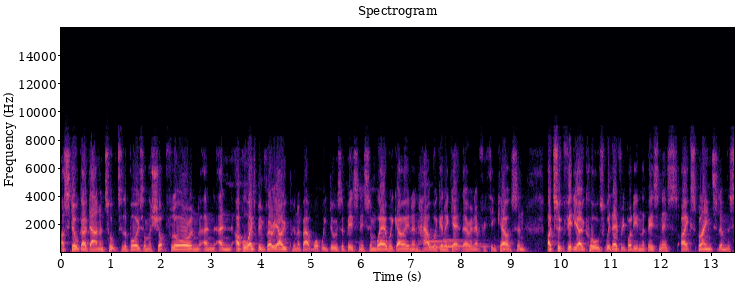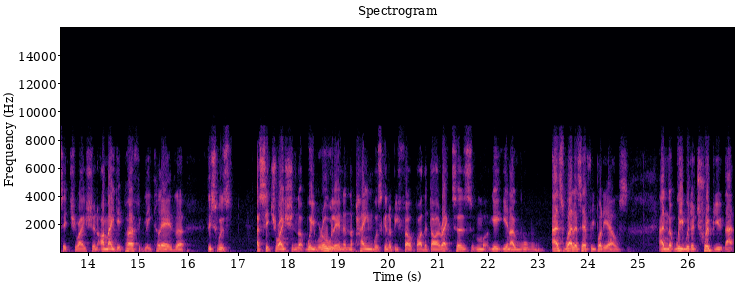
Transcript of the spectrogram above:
I still go down and talk to the boys on the shop floor, and and and I've always been very open about what we do as a business and where we're going and how we're going to get there and everything else, and I took video calls with everybody in the business. I explained to them the situation. I made it perfectly clear that this was a situation that we were all in and the pain was going to be felt by the directors, you, you know, as well as everybody else. And that we would attribute that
